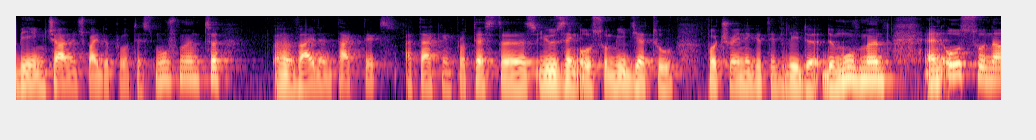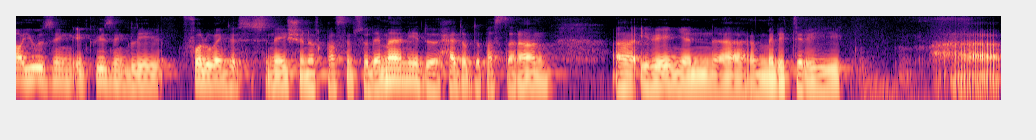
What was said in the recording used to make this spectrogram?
being challenged by the protest movement, uh, violent tactics, attacking protesters, using also media to portray negatively the, the movement, and also now using increasingly following the assassination of Qasem Soleimani, the head of the Pasdaran uh, Iranian uh, military uh,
